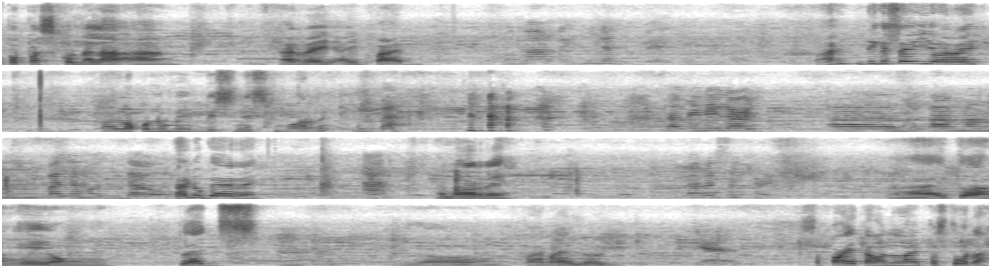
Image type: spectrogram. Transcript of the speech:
papasko na laang. Aray, iPad. Ay, hindi ka sa iyo, aray. Kala ko na may business mo, aray. Hindi pa. Sabi ni Lord, ah, sa tamang panahon daw. Ano ga, aray? Ha? Ano, aray? Para sa church. Ah, ito ang iyong pledge. Mm-mm. Yun, para kay Lord. Yes. Sa pakita ko na lang yung pastora.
